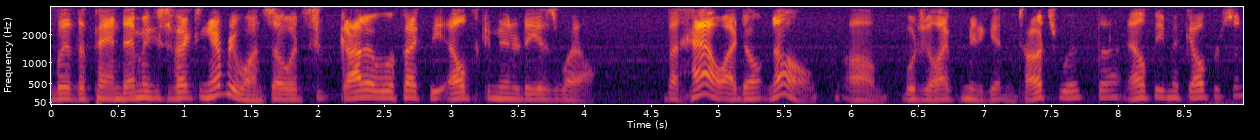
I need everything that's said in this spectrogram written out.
with the pandemic is affecting everyone, so it's got to affect the elf community as well. But how, I don't know. Um, would you like for me to get in touch with uh, Elfie McElferson?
